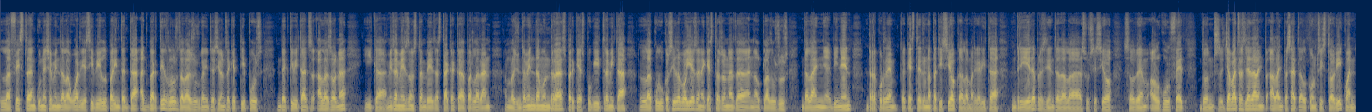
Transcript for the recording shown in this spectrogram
la festa en coneixement de la Guàrdia Civil per intentar advertir-los de les organitzacions d'aquest tipus d'activitats a la zona i que, a més a més, doncs, també destaca que parlaran amb l'Ajuntament de Montràs perquè es pugui tramitar la col·locació de boies en aquesta zona de, en el pla d'usos de l'any vinent. Recordem que aquesta era una petició que la Margarita Riera, presidenta de l'associació Salvem el Golfet, doncs, ja va traslladar l'any passat al consistori quan,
